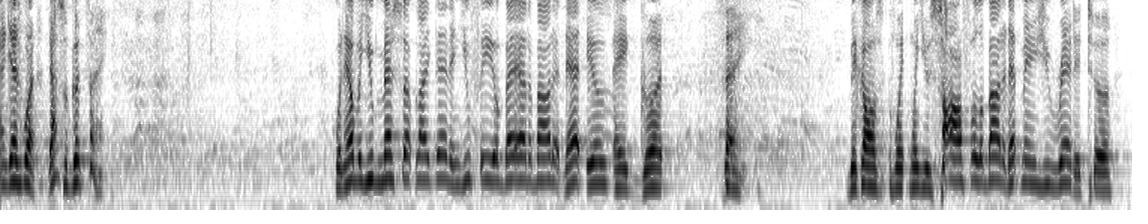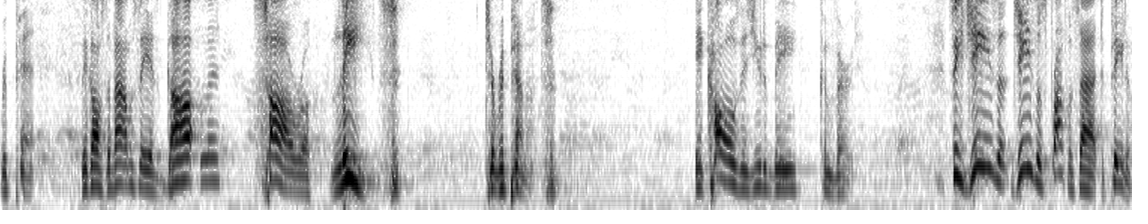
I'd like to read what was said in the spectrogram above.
And guess what? That's a good thing. Whenever you mess up like that and you feel bad about it, that is a good thing. Because when, when you're sorrowful about it, that means you're ready to repent. Because the Bible says godly sorrow leads to repentance. It causes you to be converted. See, Jesus, Jesus prophesied to Peter.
